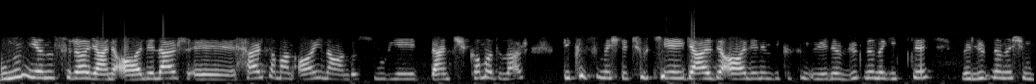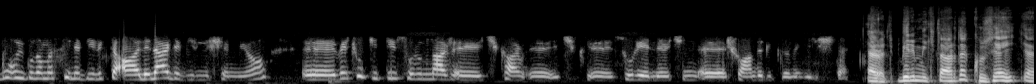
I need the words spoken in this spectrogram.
bunun yanı sıra yani aileler e, her zaman aynı anda Suriye'den çıkamadılar. Bir kısmı işte Türkiye'ye geldi, ailenin bir kısım üyeleri Lübnan'a gitti ve Lübnan'a şimdi bu uygulamasıyla birlikte aileler de birleşemiyor. E, ve çok ciddi sorunlar e, çıkar e, çık, e, Suriyeliler için e, şu anda Lübnan'a girişte. Evet bir miktarda Kuzey e,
